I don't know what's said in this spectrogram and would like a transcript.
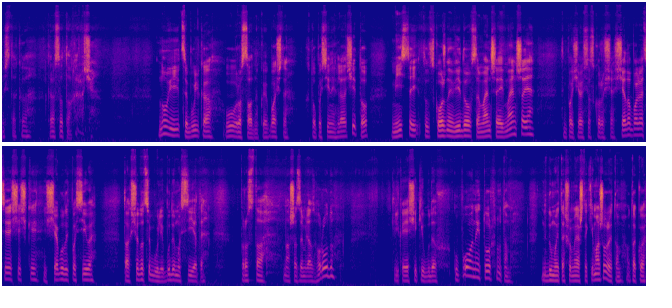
Ось така красота, коротше. Ну і цибулька у розсаднику. Як бачите, хто постійний глядачі, то місця тут з кожним відео все менше і менше. Тим паче ось скоро ще, ще додаються ящички і ще будуть посіви. Так, щодо цибулі, будемо сіяти проста наша земля з городу. Кілька ящиків буде купований торф. Ну там не думайте, що ми аж такі мажори, там отака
